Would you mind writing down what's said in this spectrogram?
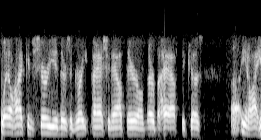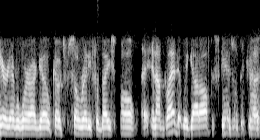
Well, I can assure you there's a great passion out there on their behalf because, uh, you know, I hear it everywhere I go. Coach, we're so ready for baseball. And I'm glad that we got off the schedule because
